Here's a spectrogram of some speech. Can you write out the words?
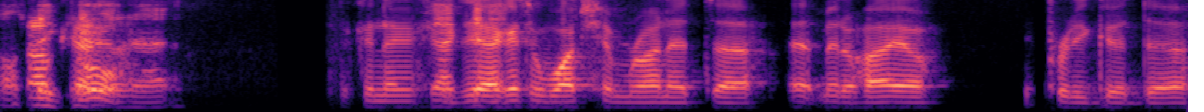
I'll take Okay. care of that. the connections. Got Yeah, I got to watch him run at uh, at Mid Ohio. Pretty good, uh,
